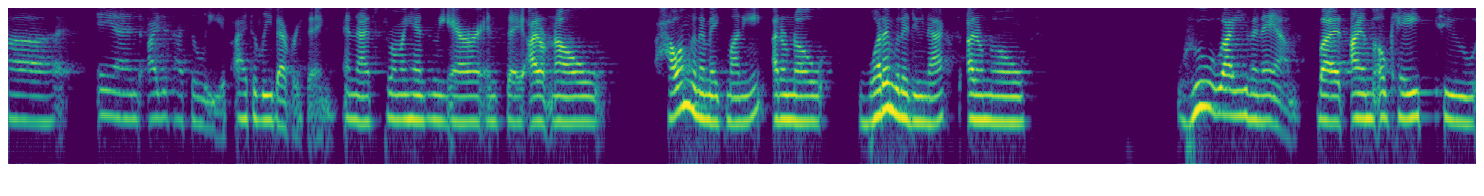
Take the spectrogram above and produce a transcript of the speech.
Uh, and I just had to leave. I had to leave everything and I had to throw my hands in the air and say, I don't know how I'm going to make money. I don't know what I'm going to do next. I don't know who I even am, but I'm okay to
